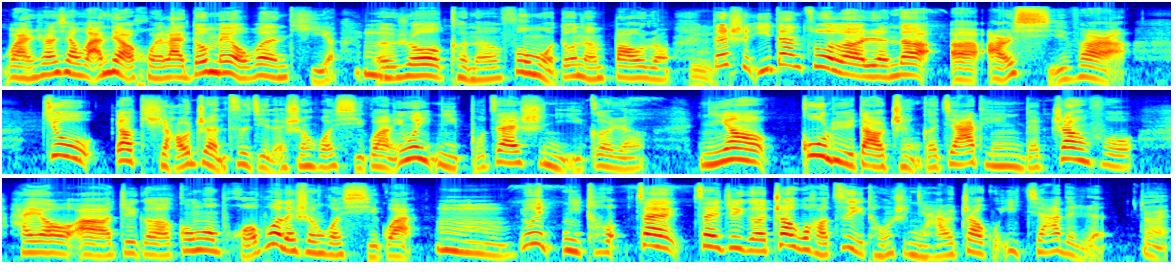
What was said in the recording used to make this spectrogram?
晚上想晚点回来都没有问题。有的时候可能父母都能包容，但是一旦做了人的呃儿媳妇儿啊，就要调整自己的生活习惯，因为你不再是你一个人，你要顾虑到整个家庭，你的丈夫。还有啊，这个公公婆婆的生活习惯，嗯，因为你同在在这个照顾好自己同时，你还要照顾一家的人。对。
